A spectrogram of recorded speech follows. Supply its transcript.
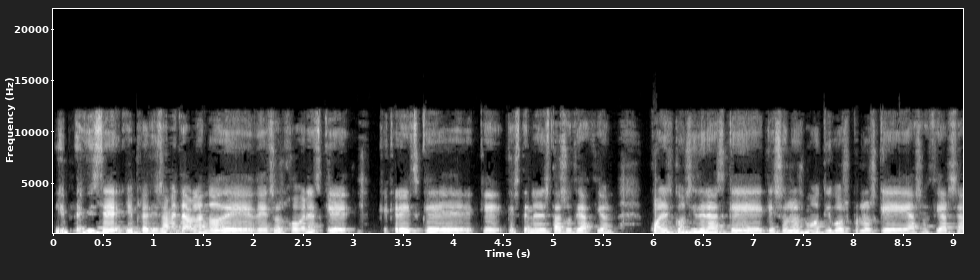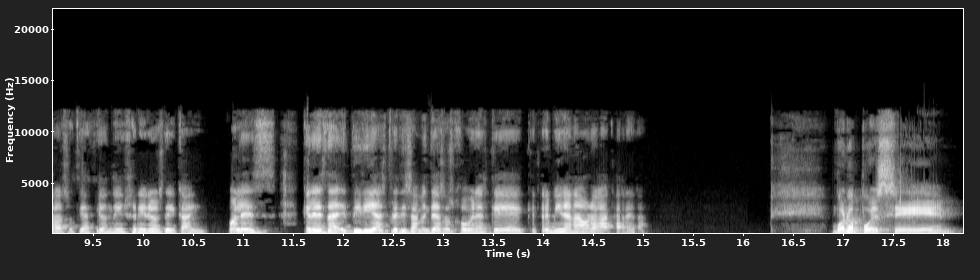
Y, precisamente hablando de, esos jóvenes que, queréis que, estén en esta asociación, ¿cuáles consideras que, son los motivos por los que asociarse a la Asociación de Ingenieros de ICAI? ¿Cuáles, ¿Qué les dirías precisamente a esos jóvenes que, terminan ahora la carrera? Bueno, pues eh,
